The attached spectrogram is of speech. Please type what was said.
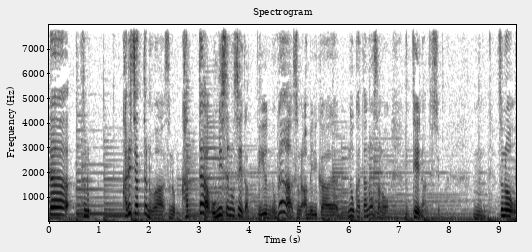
たその枯れちゃったのはその買ったお店のせいだっていうのがそのアメリカの方のその体なんですよ。うん、その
